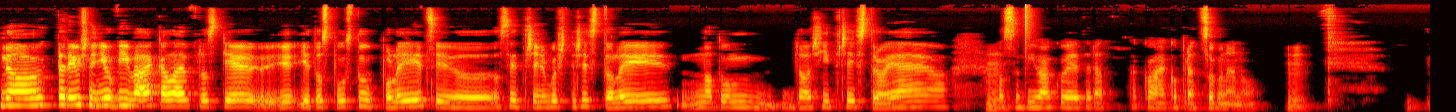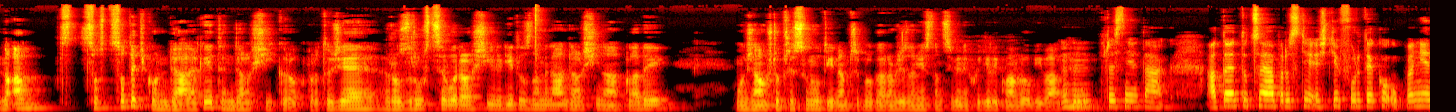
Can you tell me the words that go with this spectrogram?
No, tady už není obývák, ale prostě je, je to spoustu polic, je asi tři nebo čtyři stoly, na tom další tři stroje a, hmm. a z obýváku je teda taková jako pracovna, no. Hmm. No a co, co teď dál? Jaký je ten další krok? Protože rozrůst se o další lidi, to znamená další náklady. Možná už to přesunout jinam, předpokládám, že zaměstnanci by nechodili k vám do obýváku. Mm-hmm, přesně tak. A to je to, co já prostě ještě furt jako úplně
